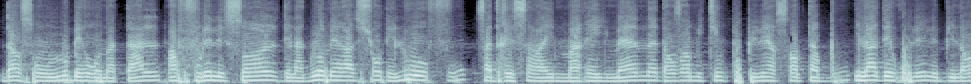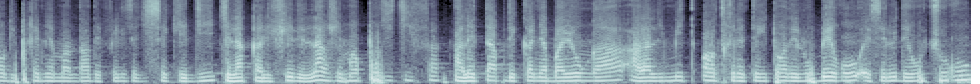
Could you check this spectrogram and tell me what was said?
dans son Lubero natal, a foulé les sols de l'agglomération des Louofou, s'adressant à une marée humaine dans un meeting populaire sans tabou. Il a déroulé le bilan du premier mandat de Félix Tshisekedi, qu'il a qualifié de largement positif. À l'étape de Kanyabayonga, à la limite entre les territoires de Lubero et celui de Rutshuru,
